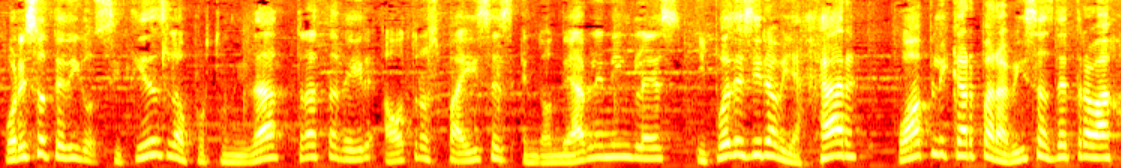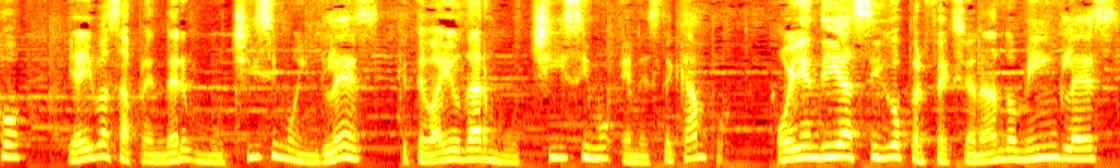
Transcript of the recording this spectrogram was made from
Por eso te digo, si tienes la oportunidad, trata de ir a otros países en donde hablen inglés y puedes ir a viajar o aplicar para visas de trabajo y ahí vas a aprender muchísimo inglés que te va a ayudar muchísimo en este campo. Hoy en día sigo perfeccionando mi inglés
